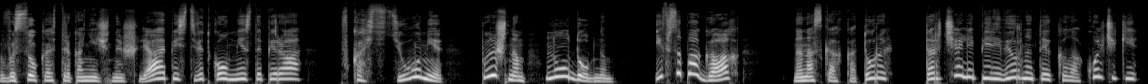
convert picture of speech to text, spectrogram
в высокой остроконечной шляпе с цветком вместо пера, в костюме, пышном, но удобном, и в сапогах, на носках которых торчали перевернутые колокольчики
